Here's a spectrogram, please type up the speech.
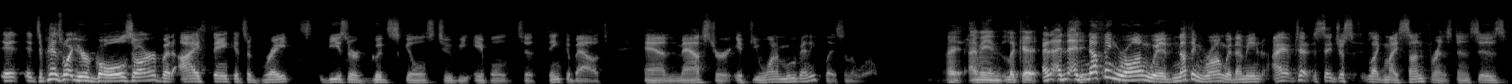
it, it depends what your goals are but i think it's a great these are good skills to be able to think about and master if you want to move any place in the world right. I mean, look at and, and, and nothing wrong with nothing wrong with i mean i have to say just like my son for instance is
